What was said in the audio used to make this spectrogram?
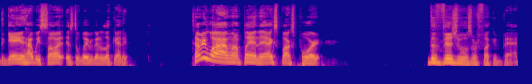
the game how we saw it is the way we're going to look at it. Tell me why when I'm playing the Xbox port, the visuals were fucking bad.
